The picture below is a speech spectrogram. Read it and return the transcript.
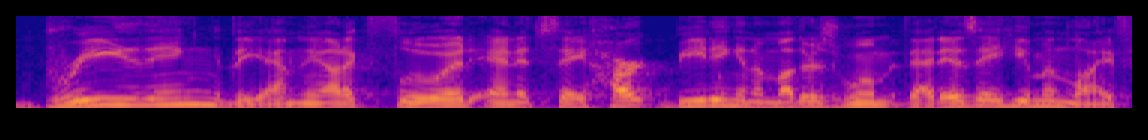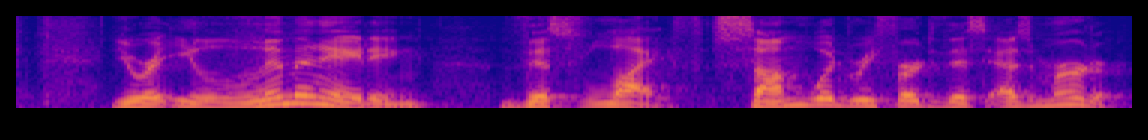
breathing, the amniotic fluid, and it's a heart beating in a mother's womb. That is a human life. You are eliminating this life. Some would refer to this as murder.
